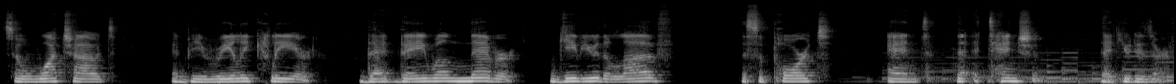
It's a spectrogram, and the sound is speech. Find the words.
So watch out and be really clear that they will never give you the love, the support, and the attention that you deserve.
